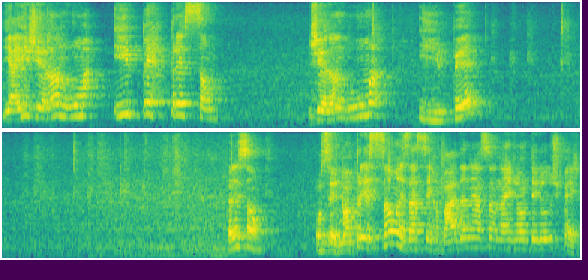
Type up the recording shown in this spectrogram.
E aí gerando uma hiperpressão gerando uma hiper pressão. Ou seja, uma pressão exacerbada nessa, na região anterior dos pés.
